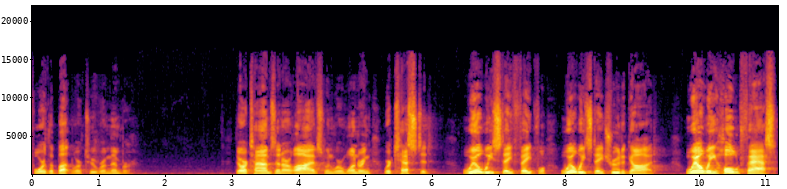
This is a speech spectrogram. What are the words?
for the butler to remember. There are times in our lives when we're wondering, we're tested. Will we stay faithful? Will we stay true to God? Will we hold fast?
